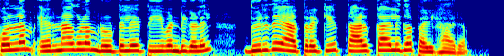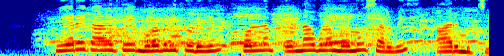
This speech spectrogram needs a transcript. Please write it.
കൊല്ലം എറണാകുളം റൂട്ടിലെ തീവണ്ടികളിൽ ദുരിതയാത്രയ്ക്ക് താൽക്കാലിക പരിഹാരം. ഏറെ കാലത്തെ മുറവിളിക്കൊടുവിൽ കൊല്ലം എറണാകുളം മെമു സർവീസ് ആരംഭിച്ചു.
